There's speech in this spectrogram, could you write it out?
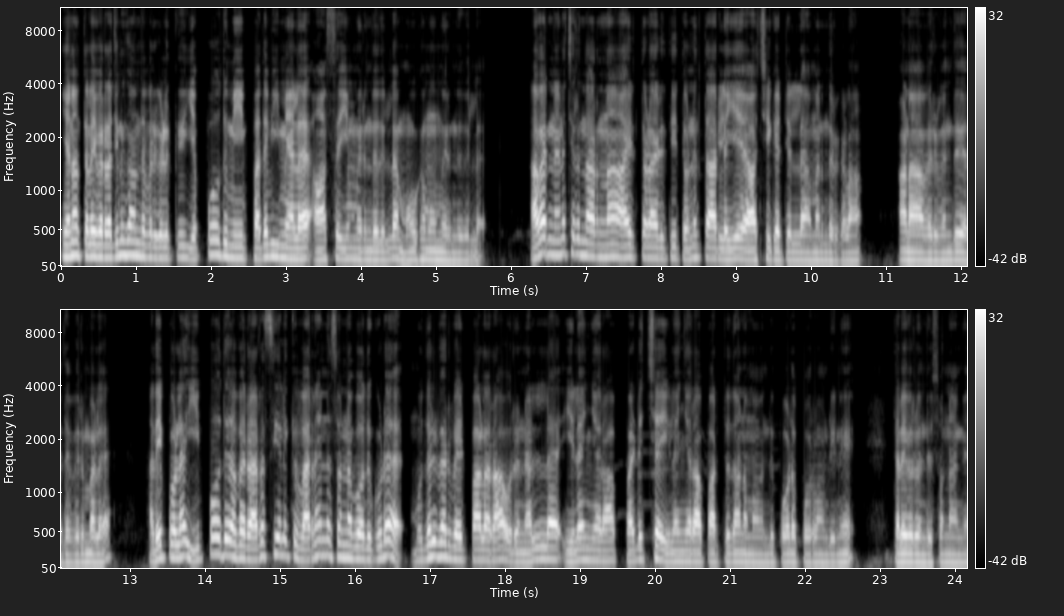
ஏன்னா தலைவர் ரஜினிகாந்த் அவர்களுக்கு எப்போதுமே பதவி மேலே ஆசையும் இருந்ததில்லை மோகமும் இருந்ததில்லை. அவர் நினச்சிருந்தாருன்னா ஆயிரத்தி தொள்ளாயிரத்தி தொண்ணூத்தாறுலேயே ஆட்சி கட்டில் அமர்ந்திருக்கலாம். ஆனால் அவர் வந்து அதை விரும்பலை. அதே போல் இப்போது அவர் அரசியலுக்கு வரேன்னு சொன்னபோது கூட முதல்வர் வேட்பாளராக ஒரு நல்ல இளைஞராக படித்த இளைஞராக பார்த்து தான் நம்ம வந்து போட போகிறோம் அப்படின்னு தலைவர் வந்து சொன்னாங்க.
